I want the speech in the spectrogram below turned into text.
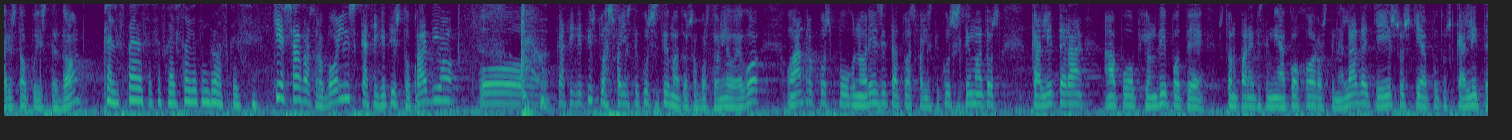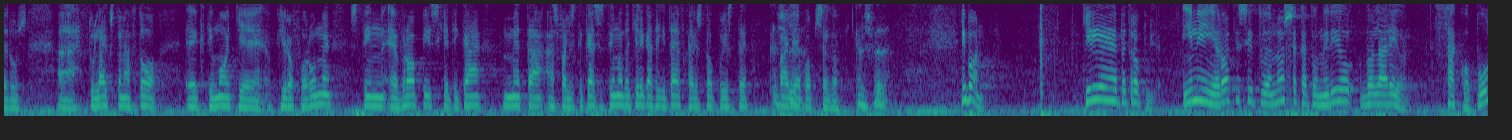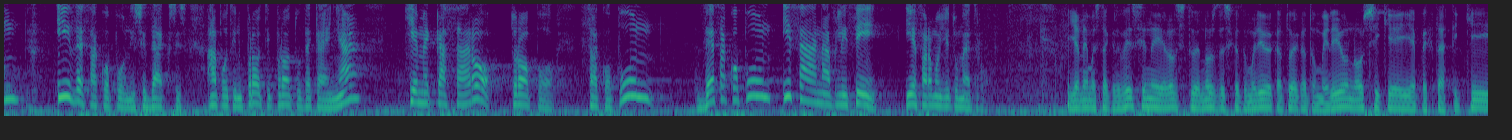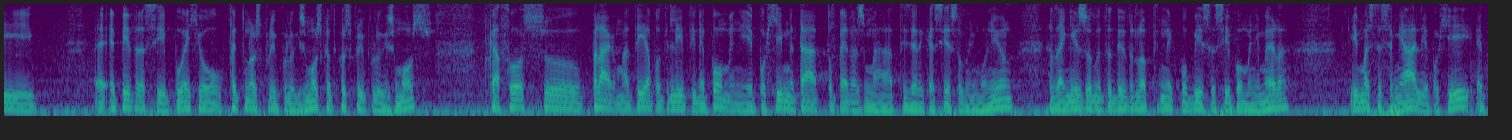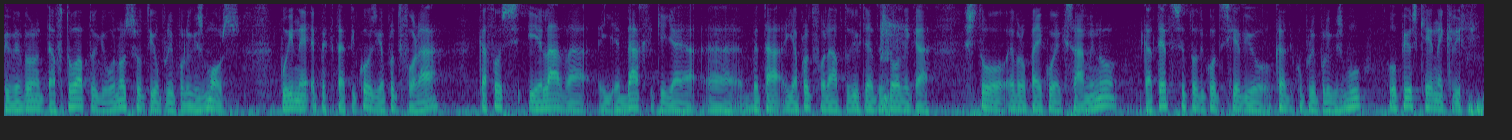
ευχαριστώ που είστε εδώ. Καλησπέρα σας, ευχαριστώ για την πρόσκληση. Και Σάββας Ρομπόλης, καθηγητής στο Πάντιο, ο καθηγητής του ασφαλιστικού συστήματος, όπως τον λέω εγώ, ο άνθρωπος που γνωρίζει τα του ασφαλιστικού συστήματος καλύτερα από οποιονδήποτε στον πανεπιστημιακό χώρο στην Ελλάδα και ίσως και από τους καλύτερους, α, τουλάχιστον αυτό εκτιμώ και πληροφορούμε στην Ευρώπη σχετικά με τα ασφαλιστικά συστήματα. Κύριε καθηγητά, ευχαριστώ που είστε πάλι απόψε εδώ. Καλησπέρα. Λοιπόν, κύριε Πετρόπουλε, είναι η ερώτηση του ενός εκατομμυρίου δολαρίων. Θα κοπούν ή δεν θα κοπούν οι συντάξεις από την 1η Πρώτου 19 και με καθαρό τρόπο θα κοπούν, δεν θα κοπούν ή θα αναβληθεί η εφαρμογή του μέτρου; Για να είμαστε ακριβείς, είναι η ερώτηση του 1 δισεκατομμυρίου 100 εκατομμυρίων, όσοι και η επεκτατική ε, επίδραση που έχει ο φετινός προϋπολογισμός, κρατικός προϋπολογισμός, καθώς ε, πράγματι αποτελεί την επόμενη εποχή μετά το πέρασμα της διαδικασίας των μνημονίων. Δανείζω με τον τίτλο από την εκπομπή σας η επόμενη μέρα. Είμαστε σε μια άλλη εποχή. Επιβεβαιώνεται αυτό από το γεγονός ότι ο προϋπολογισμός που είναι επεκτατικός για πρώτη φορά καθώς η Ελλάδα εντάχθηκε για, ε, μετά, για πρώτη φορά από το 2012 στο Ευρωπαϊκό Εξάμεινο, κατέθεσε το δικό της σχέδιο κρατικού προϋπολογισμού, ο οποίος και ενεκρίθη.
